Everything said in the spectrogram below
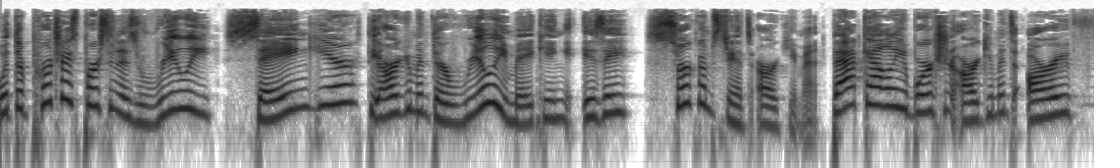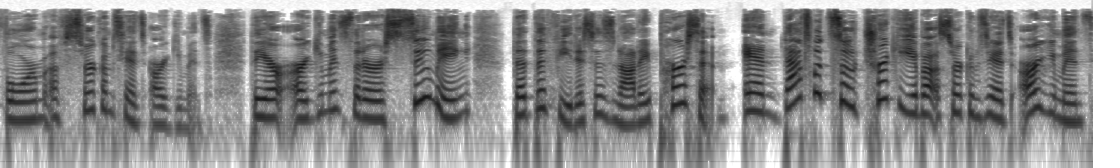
what the pro choice person is really saying here, the argument they're really making, is a circumstance argument. Back alley abortion arguments are a form of circumstance arguments. They are arguments that are assuming that the fetus is not a person. And that's what's so tricky about circumstance arguments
